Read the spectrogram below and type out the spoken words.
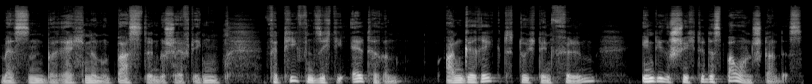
Messen, Berechnen und Basteln beschäftigen, vertiefen sich die Älteren, angeregt durch den Film, in die Geschichte des Bauernstandes,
